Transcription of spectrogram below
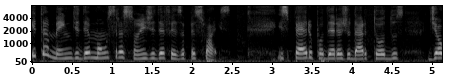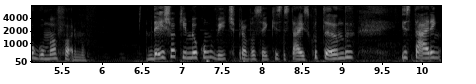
e também de demonstrações de defesa pessoais. Espero poder ajudar todos de alguma forma. Deixo aqui meu convite para você que está escutando estarem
